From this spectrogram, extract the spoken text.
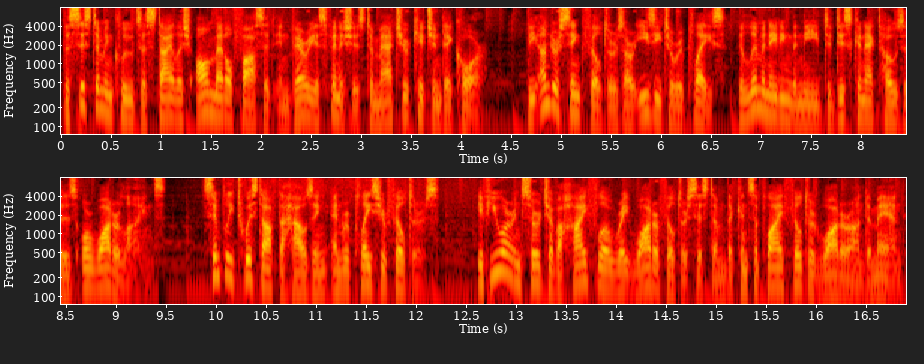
The system includes a stylish all-metal faucet in various finishes to match your kitchen decor. The under-sink filters are easy to replace, eliminating the need to disconnect hoses or water lines. Simply twist off the housing and replace your filters. If you are in search of a high flow rate water filter system that can supply filtered water on demand,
